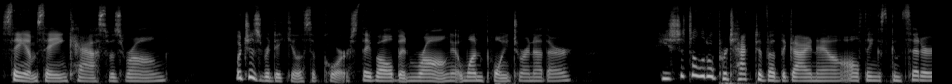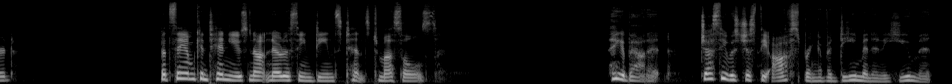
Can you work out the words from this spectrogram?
Sam saying Cass was wrong. Which is ridiculous, of course. They've all been wrong at one point or another. He's just a little protective of the guy now, all things considered. But Sam continues, not noticing Dean's tensed muscles. Think about it. Jesse was just the offspring of a demon and a human.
